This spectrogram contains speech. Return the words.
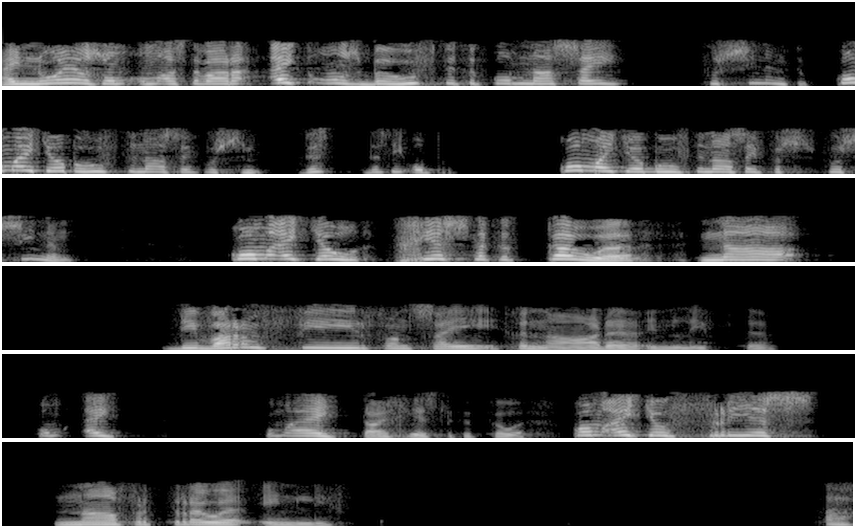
Hy nooi ons om om as te ware uit ons behoeftes te kom na sy voorsiening toe. Kom uit jou behoeftes na sy voorsiening. Dis dis die oproep. Kom uit jou behoeftes na sy voorsiening. Kom uit jou geestelike koue na die warm vuur van sy genade en liefde. Kom uit. Kom uit daai geestelike koue. Kom uit jou vrees na vertroue en liefde. Ag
